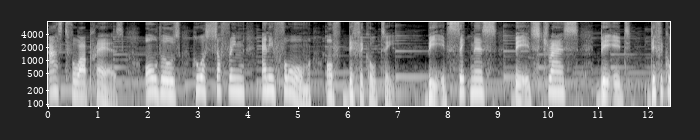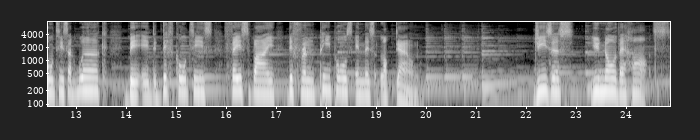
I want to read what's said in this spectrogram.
asked for our prayers, all those who are suffering any form of difficulty, be it sickness, be it stress, be it difficulties at work, be it the difficulties faced by different peoples in this lockdown. Jesus, you know their hearts.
